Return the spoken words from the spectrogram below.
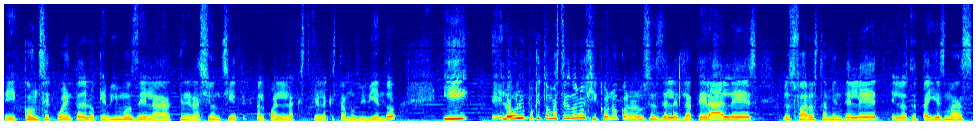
eh, consecuente de lo que vimos de la generación 7, tal cual la que, es la que estamos viviendo. Y eh, lo vuelve un poquito más tecnológico, ¿no? Con las luces de LED laterales, los faros también de LED, los detalles más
